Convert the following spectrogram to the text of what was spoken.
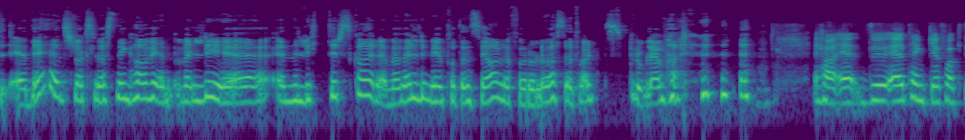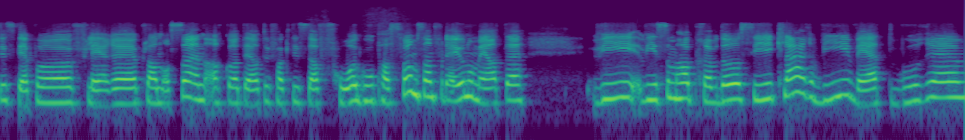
er det en slags løsning? Har vi en, veldig, eh, en lytterskare med veldig mye potensial for å løse et verdensproblem her? ja, jeg, du, jeg, tenker faktisk det på flere plan også, enn akkurat det at du faktisk da får god passform. Sant? For det er jo noe med at det, vi, vi, som har prøvd å sy klær, vi vet hvor eh,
